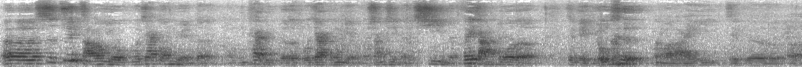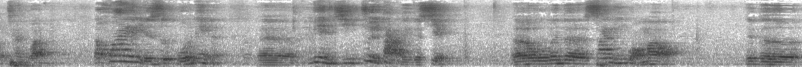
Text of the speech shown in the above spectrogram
呃，是最早有国家公园的，我们泰鲁阁国家公园，我相信呢吸引了非常多的这个游客，那么来这个呃参观。那花莲也是国内呢，呃面积最大的一个县，呃我们的山林广袤，这个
